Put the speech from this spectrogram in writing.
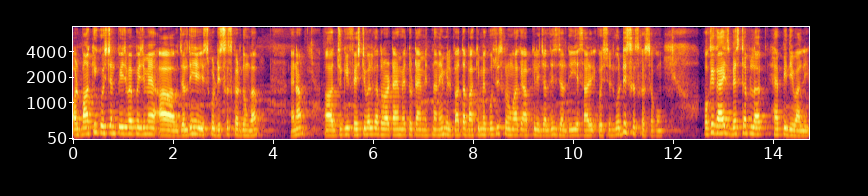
और बाकी क्वेश्चन पेज बाय पेज में जल्दी ही इसको डिस्कस कर दूँगा, है ना? चूँकि फेस्टिवल का थोड़ा टाइम है तो टाइम इतना नहीं मिल पाता। बाकी मैं कोशिश करूँगा कि आपके लिए जल्दी से जल्दी ये सारे क्वेश्चन को डिस्कस कर सकूँ। Okay guys best of luck happy Diwali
